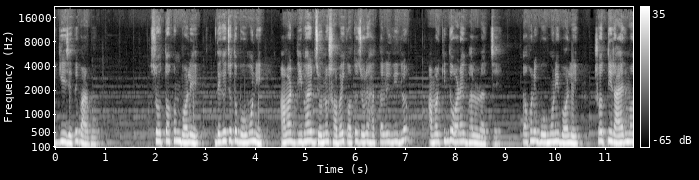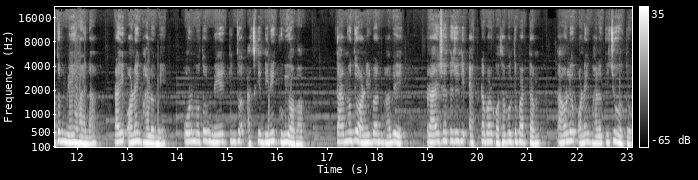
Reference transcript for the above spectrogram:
এগিয়ে যেতে পারব। স্রোত তখন বলে, দেখেছ তো বৌমণি, আমার দিভাইয়ের জন্য সবাই কত জোরে হাততালি দিল, আমার কিন্তু অনেক ভালো লাগছে। তখনই বৌমণি বলে, সত্যি রায়ের মতন মেয়ে হয় না, রায় অনেক ভালো মেয়ে, ওর মতন মেয়ের কিন্তু আজকের দিনে খুবই অভাব। তার মধ্যে অনির্বাণ ভাবে রায়ের সাথে যদি একটা বার কথা বলতে পারতাম, তাহলে অনেক ভালো কিছু হতো।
